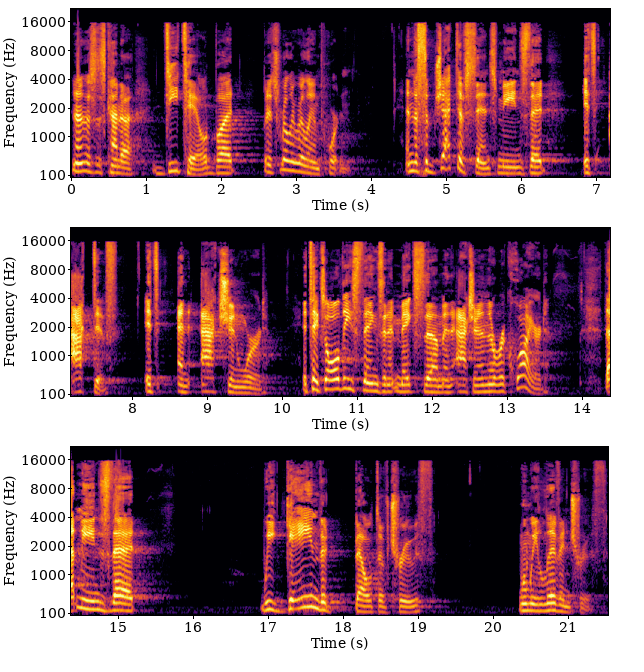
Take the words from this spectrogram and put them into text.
Now, this is kind of detailed, but but it's really, really important. And the subjective sense means that it's active, it's an action word. It takes all these things and it makes them an action, and they're required. That means that We gain the belt of truth when we live in truth.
